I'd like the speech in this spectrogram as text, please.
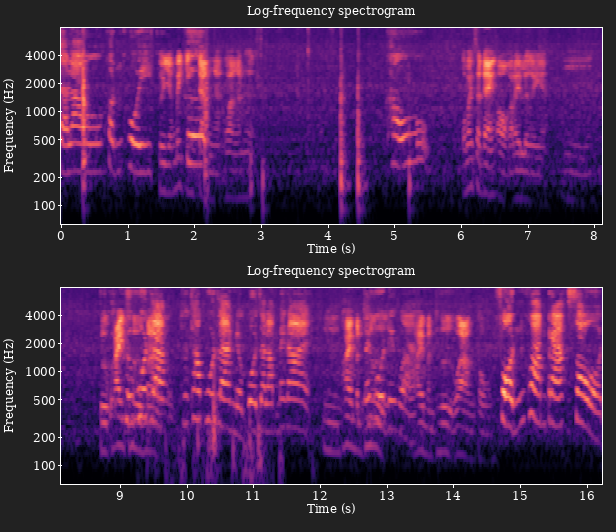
กับเรา คนคุย คือยังไม่จริงจังอะว่างั้นเถอะเขาเขาไม่แสดงออกอะไรเลยอะอืม คือไพ่คือทื่อพูดแรมากงคือถ้าพูดแรงเดี๋ยวกลัวจะรับไม่ได้ อืมไพ่มันไม่ทื่อพูดดีกว่า ไพ่มันทื่อว่างตรง ฝนความรักโสด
